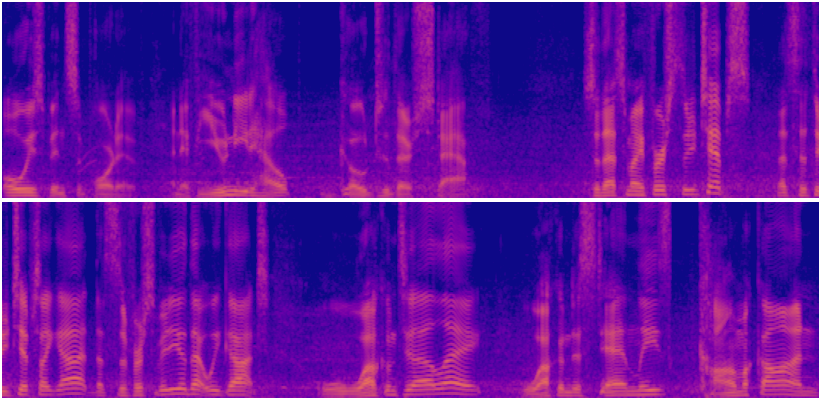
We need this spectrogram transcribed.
always been supportive. And if you need help, go to their staff. So that's my first three tips. That's the three tips I got. That's the first video that we got. Welcome to LA. Welcome to Stan Lee's Comic Con.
